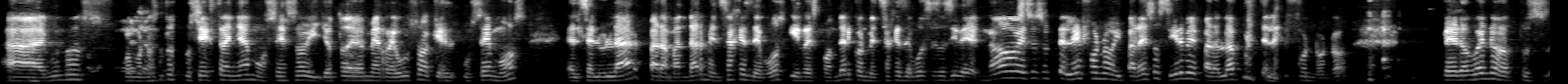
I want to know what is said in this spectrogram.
A algunos, como nosotros, pues sí extrañamos eso y yo todavía me rehuso a que usemos el celular para mandar mensajes de voz y responder con mensajes de voz. Es así de, no, eso es un teléfono y para eso sirve, para hablar por teléfono, ¿no? Pero bueno, pues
